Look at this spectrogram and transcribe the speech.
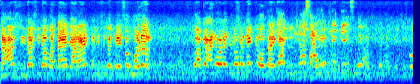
जहाँ सीधा सीधा बताया जा रहा है कि is a case of murder तो अभी आने वाले दिनों में देखते हो क्या? ईशा सालियन के केस में आदित्य ठाकरे जी को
